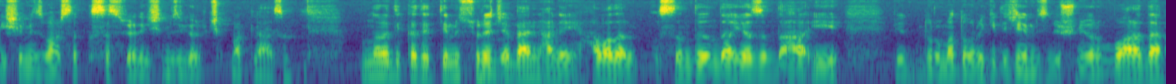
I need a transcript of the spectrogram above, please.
işimiz varsa kısa süreli işimizi görüp çıkmak lazım. Bunlara dikkat ettiğimiz sürece ben hani havalar ısındığında yazın daha iyi bir duruma doğru gideceğimizi düşünüyorum. Bu arada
